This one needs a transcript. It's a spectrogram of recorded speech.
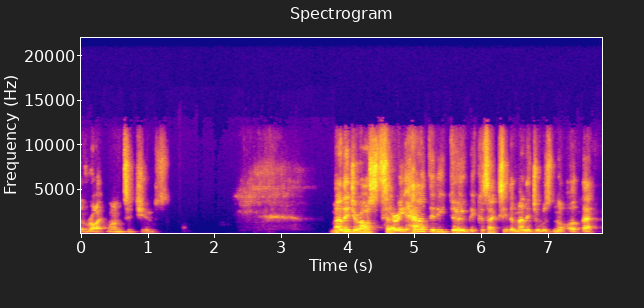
the right one to choose. Manager asked Terry, how did he do? Because actually the manager was not at that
